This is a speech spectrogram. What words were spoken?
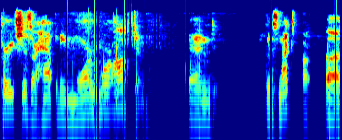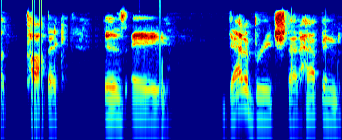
breaches are happening more and more often. And this next uh, topic is a data breach that happened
